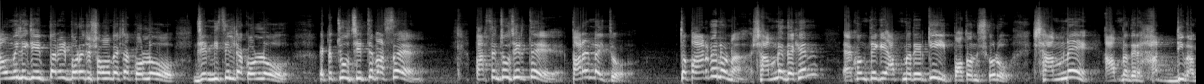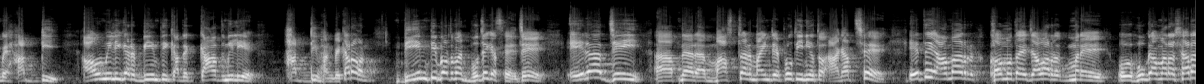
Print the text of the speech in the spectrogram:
আওয়ামী লীগ যে ইফতারির পরে যে সমাবেশটা করল, যে মিছিলটা করল, একটা চুল ছিঁড়তে পারছেন? পারছেন চুল ছিঁড়তে? পারেন নাই তো? তো পারবেনও না। সামনে দেখেন এখন থেকে আপনাদের কি পতন শুরু? সামনে আপনাদের হাড্ডি ভাঙবে, হাড্ডি। আওয়ামী লীগ আর বিএনপি কাঁধে কাঁধ মিলিয়ে হাড্ডি ভাঙবে। কারণ বিএনপি বর্তমান বুঝে গেছে যে এরা যেই আপনার মাস্টার মাইন্ডে প্রতিনিয়ত আগাচ্ছে, এতে আমার ক্ষমতায় যাওয়ার মানে হুগা মারা সারা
